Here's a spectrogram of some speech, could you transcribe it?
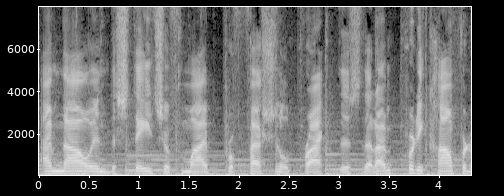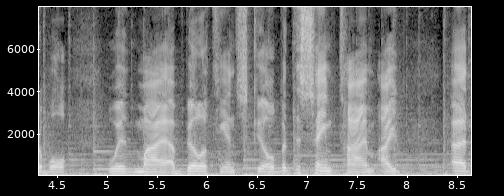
I'm now in the stage of my professional practice that I'm pretty comfortable with my ability and skill, but at the same time, I at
